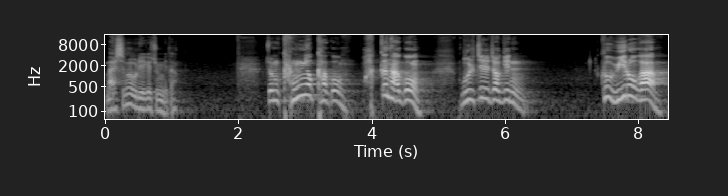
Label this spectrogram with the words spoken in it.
말씀을 우리에게 줍니다. 좀 강력하고 화끈하고 물질적인 그 위로가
